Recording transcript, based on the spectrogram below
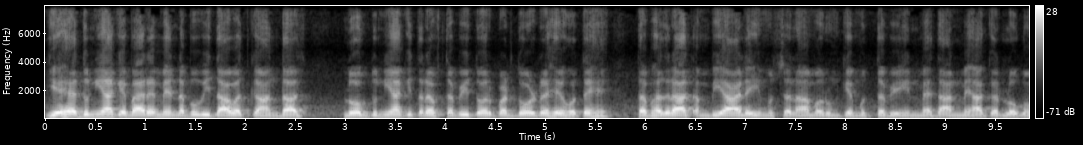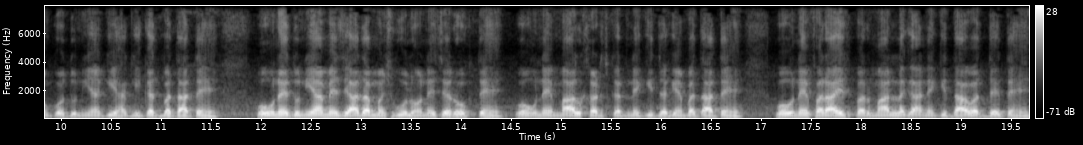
یہ ہے دنیا کے بارے میں نبوی دعوت کا انداز۔ لوگ دنیا کی طرف طبی طور پر دوڑ رہے ہوتے ہیں۔ تب حضرات انبیاء علیہ السلام اور ان کے متبعین میدان میں آ کر لوگوں کو دنیا کی حقیقت بتاتے ہیں۔ وہ انہیں دنیا میں زیادہ مشغول ہونے سے روکتے ہیں۔ وہ انہیں مال خرچ کرنے کی جگہیں بتاتے ہیں۔ وہ انہیں فرائض پر مال لگانے کی دعوت دیتے ہیں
